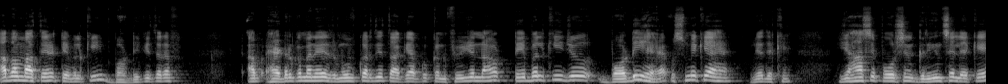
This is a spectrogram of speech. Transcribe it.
अब हम आते हैं टेबल की बॉडी की तरफ़। अब हेडर को मैंने रिमूव कर दिया ताकि आपको कन्फ्यूज़न ना हो। टेबल की जो बॉडी है, उसमें क्या है? ये देखें, यहाँ से पोर्शन ग्रीन से लेके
